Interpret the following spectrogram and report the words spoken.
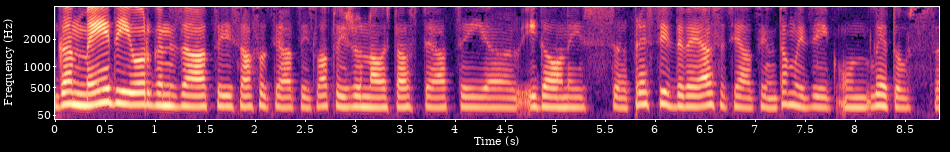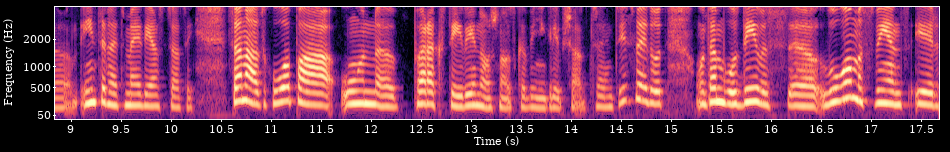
gan mēdīju organizācijas, asociācijas, Latvijas žurnālistu asociācija, Igaunijas preses izdevēja asociācija un tam līdzīgi, un Lietuvas uh, internetu mēdīja asociācija, sanāca kopā un uh, parakstīja vienošanos, ka viņi grib šādu trendu izveidot, un tam būs divas lomas. Viens ir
